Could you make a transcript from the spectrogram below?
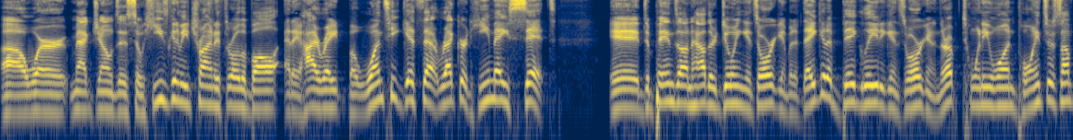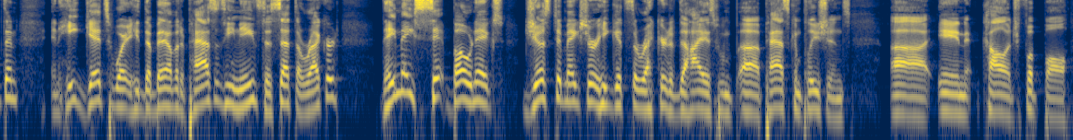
uh, where Mac Jones is. So he's going to be trying to throw the ball at a high rate. But once he gets that record, he may sit. It depends on how they're doing against Oregon. But if they get a big lead against Oregon and they're up 21 points or something, and he gets where he, the amount of passes he needs to set the record, they may sit Bo Nix just to make sure he gets the record of the highest uh, pass completions uh, in college football.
